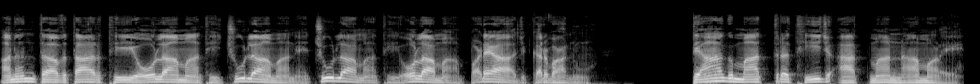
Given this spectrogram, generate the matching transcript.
અનંત અવતારથી ઓલામાંથી ચૂલામાં ને ચૂલામાંથી ઓલામાં પડ્યા જ કરવાનું. ત્યાગ માત્રથી જ આત્મા ના મળે.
